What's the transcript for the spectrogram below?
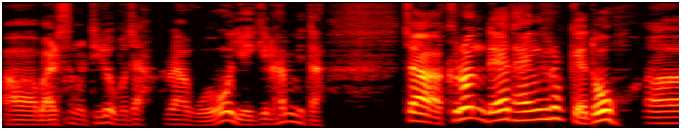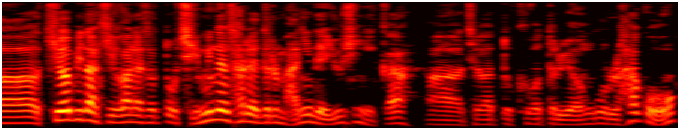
어, 말씀을 드려보자라고 얘기를 합니다. 자, 그런데 다행스럽게도 어, 기업이나 기관에서 또 재밌는 사례들을 많이 내주시니까 아, 제가 또 그것들을 연구를 하고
